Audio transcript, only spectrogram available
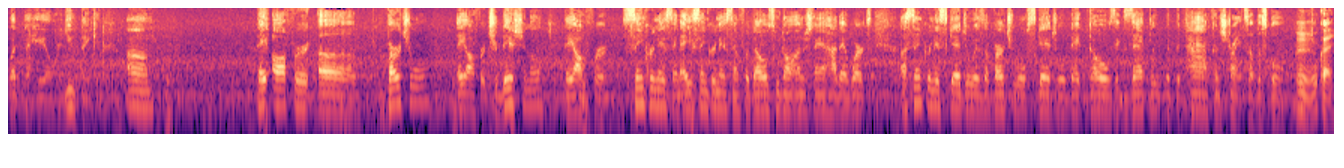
What the hell were you thinking? Um, they offered uh, virtual, they offer traditional, they offer synchronous and asynchronous. And for those who don't understand how that works, a synchronous schedule is a virtual schedule that goes exactly with the time constraints of the school. Mm, okay.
